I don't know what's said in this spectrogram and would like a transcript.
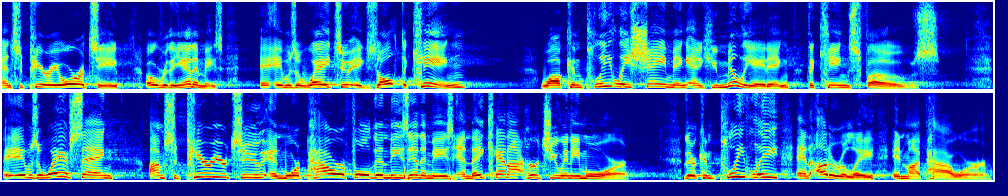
and superiority over the enemies. It was a way to exalt the king while completely shaming and humiliating the king's foes. It was a way of saying, I'm superior to and more powerful than these enemies, and they cannot hurt you anymore. They're completely and utterly in my power.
